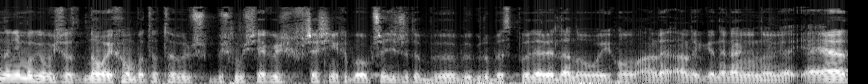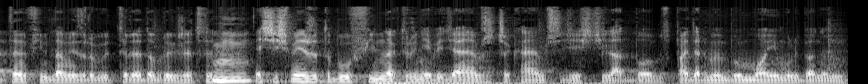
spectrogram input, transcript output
no nie mogę mówić o No Way Home, bo to, to już byśmy musieli jakoś wcześniej chyba uprzedzić, że to byłyby grube spoilery dla No Way Home, ale, ale generalnie no, ja, ja ten film dla mnie zrobił tyle dobrych rzeczy. Mm. Ja się śmieję, że to był film, na który nie wiedziałem, że czekałem 30 lat, bo Spider-Man był moim ulubionym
